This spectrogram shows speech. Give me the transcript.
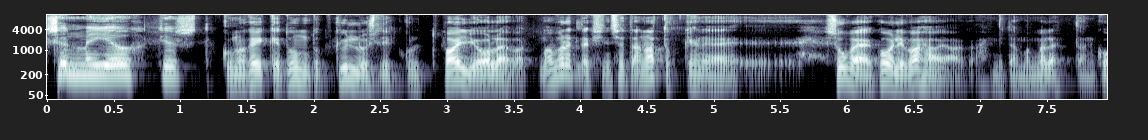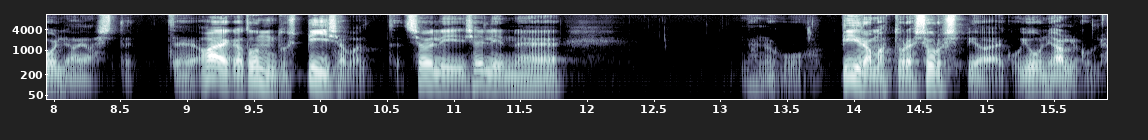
see on meie oht just. kuna kõike tundub külluslikult palju olevat, ma võrdleksin seda natukene suve koolivaheajaga, mida ma mäletan kooliajast, et aega tundus piisavalt, et see oli selline noh, nagu piiramatu ressurss peaaegu juuni algul.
